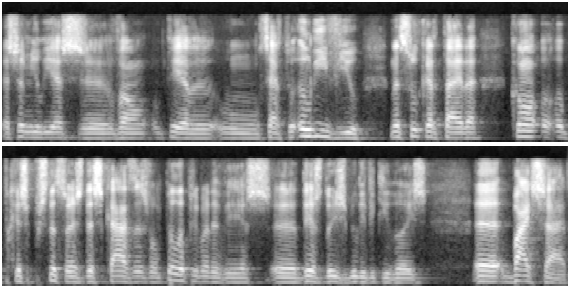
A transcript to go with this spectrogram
as famílias eh, vão ter um certo alívio na sua carteira, com, porque as prestações das casas vão pela primeira vez eh, desde 2022 eh, baixar.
